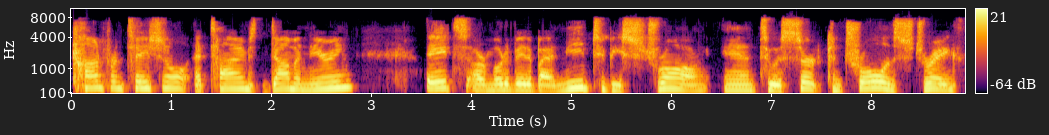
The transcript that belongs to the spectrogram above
confrontational, at times domineering. Eights are motivated by a need to be strong and to assert control and strength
